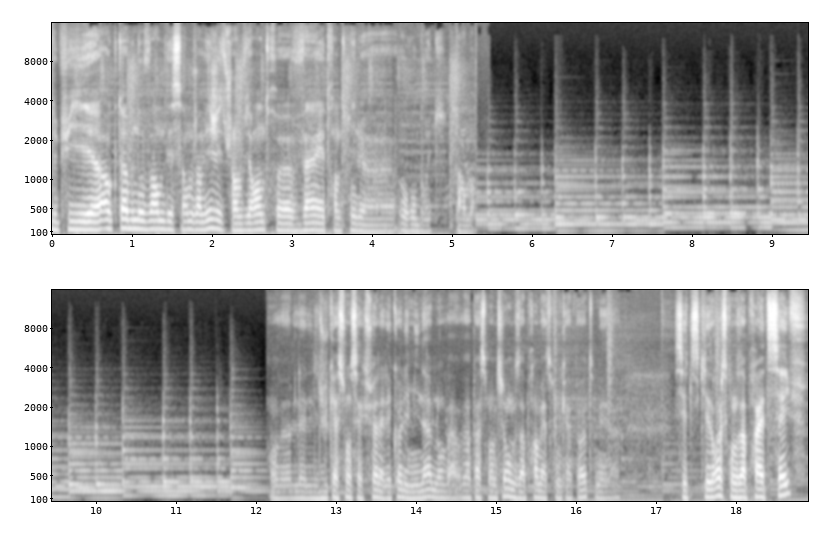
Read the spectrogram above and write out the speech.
Depuis euh, octobre, novembre, décembre, janvier, j'ai environ entre 20 et 30 000 euros bruts par mois. L'éducation sexuelle à l'école est minable, on va, va, pas se mentir, on nous apprend à mettre une capote, mais euh, c'est ce qui est drôle, c'est qu'on nous apprend à être safe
